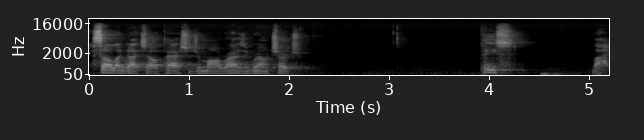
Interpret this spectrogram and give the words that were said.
that's all I got, y'all. Pastor Jamal, Rising Ground Church. Peace. Bye.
